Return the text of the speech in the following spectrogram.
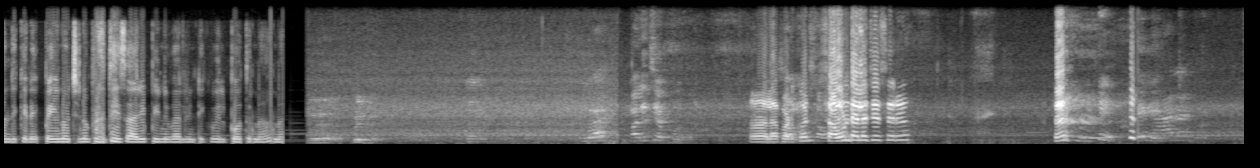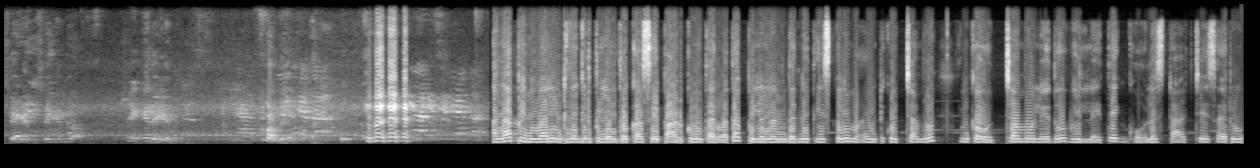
అందుకనే పెయిన్ వచ్చిన ప్రతిసారి పిన్ని వాళ్ళ ఇంటికి వెళ్ళిపోతున్నా. ఆ, అలా పడుకొని సౌండ్ ఎలా చేశారు? అలా పిన్ని వాళ్ళ ఇంటి దగ్గర పిల్లలతో కాసేపు ఆడుకున్న తర్వాత పిల్లలందరినీ తీసుకొని మా ఇంటికి వచ్చాము. ఇంకా వచ్చామో లేదో వీళ్ళైతే గోల స్టార్ట్ చేశారు.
